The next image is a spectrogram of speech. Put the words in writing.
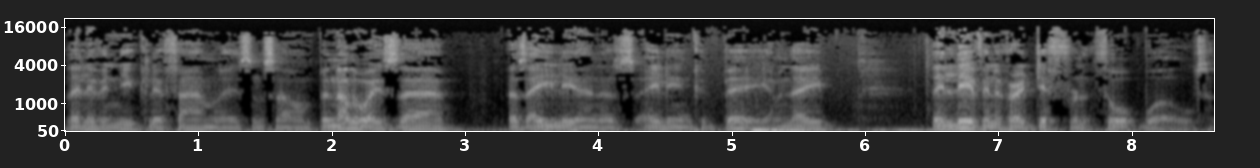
They live in nuclear families and so on. But in other ways, they're as alien as alien could be. I mean, they they live in a very different thought world.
